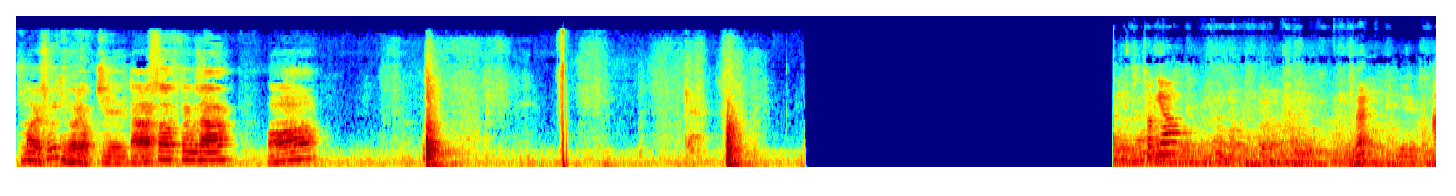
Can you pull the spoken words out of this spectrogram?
주말에 소개팅 열이 없지. 일단 알았어. 그때 보자. 어? 저기요. 네? 아,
